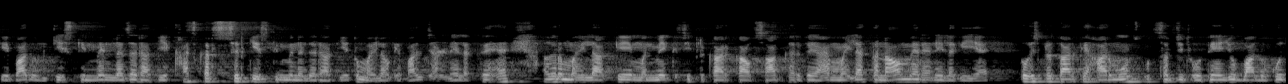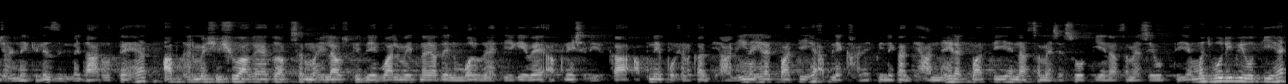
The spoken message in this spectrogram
के बाद उनकी स्किन में नज़र आती है, खासकर सिर की स्किन में नज़र आती है तो महिलाओं के बाल झड़ने लगते हैं। अगर महिला के मन में किसी प्रकार का अवसाद घर गया है, महिला तनाव में रहने लगी है तो इस प्रकार के हार्मोन्स उत्सर्जित होते हैं जो बालों को झड़ने के लिए जिम्मेदार होते हैं। अब घर में शिशु आ गया तो अक्सर महिला उसकी देखभाल में इतना ज़्यादा इन्वॉल्व रहती है कि वह अपने शरीर का, अपने पोषण का ध्यान ही नहीं रख पाती है, अपने खाने पीने का ध्यान नहीं रख पाती है, ना समय से सोती है, ना समय से उठती है, मजबूरी भी होती है।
